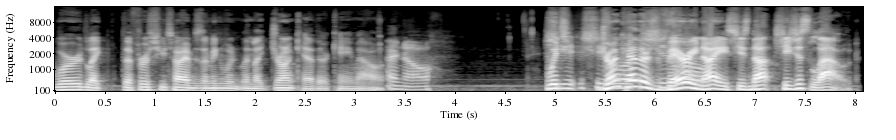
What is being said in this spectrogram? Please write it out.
word. Like the first few times, I mean, when when like drunk Heather came out, I know. Which She- drunk Heather's very nice. She's not. She's just loud.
